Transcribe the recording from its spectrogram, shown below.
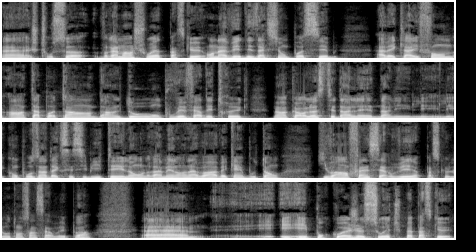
je trouve ça vraiment chouette parce que on avait des actions possibles avec l'iPhone en tapotant dans le dos, on pouvait faire des trucs, mais encore là, c'était dans les dans les, les, composants d'accessibilité. Là, on le ramène en avant avec un bouton qui va enfin servir parce que l'autre on s'en servait pas. Euh, et, et, pourquoi je switch? Ben Parce que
